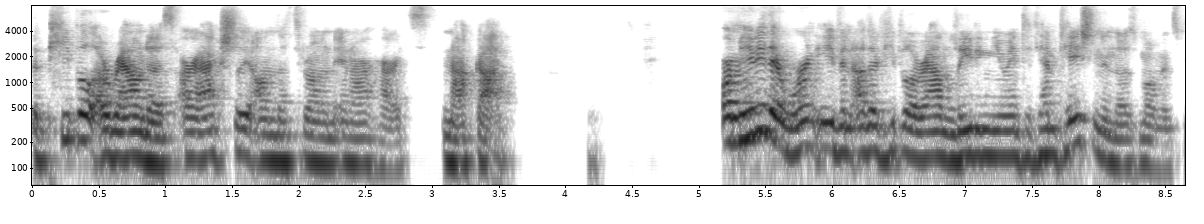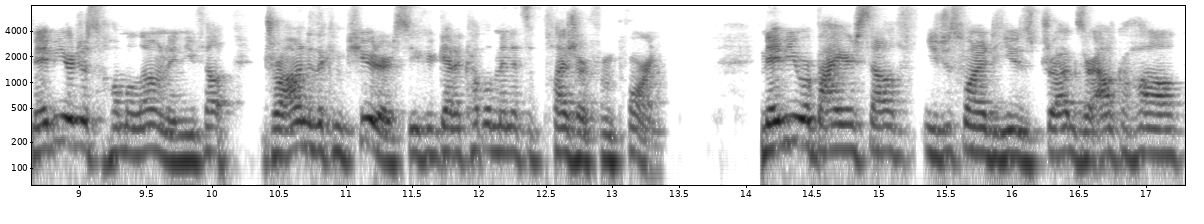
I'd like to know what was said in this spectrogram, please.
the people around us are actually on the throne in our hearts, not God. Or maybe there weren't even other people around leading you into temptation in those moments. Maybe you're just home alone and you felt drawn to the computer so you could get a couple minutes of pleasure from porn. Maybe you were by yourself, you just wanted to use drugs or alcohol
